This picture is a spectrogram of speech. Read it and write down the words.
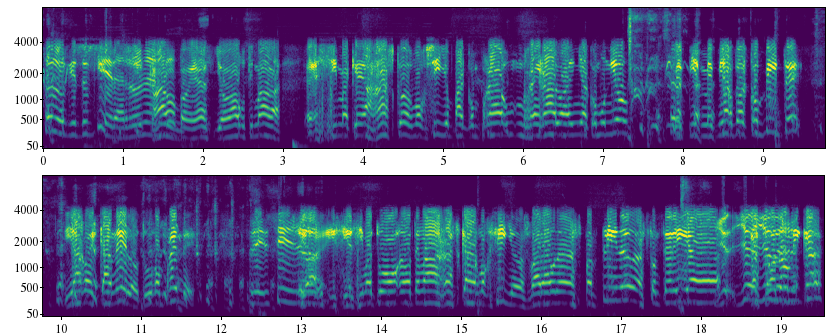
Todo lo que tú quieras, Claro, Ronald. porque es- yo a última hora, encima que arrasco el bolsillo para comprar un regalo a Niña Comunión, me, me pierdo el convite y hago el canelo, ¿tú comprendes? Sí, sí, Y, yo... y si encima tú no te vas a rascar el bolsillo, nos va a dar unas pamplinas, unas tonterías Yo, yo, yo, gastronómicas.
